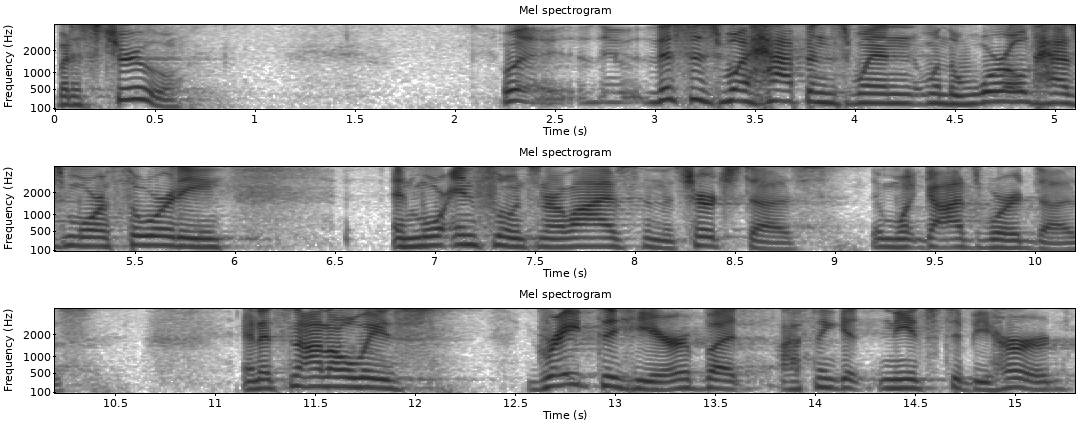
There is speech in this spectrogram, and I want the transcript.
But it's true. This is what happens when, when the world has more authority and more influence in our lives than the church does, than what God's word does. And it's not always great to hear, but I think it needs to be heard.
